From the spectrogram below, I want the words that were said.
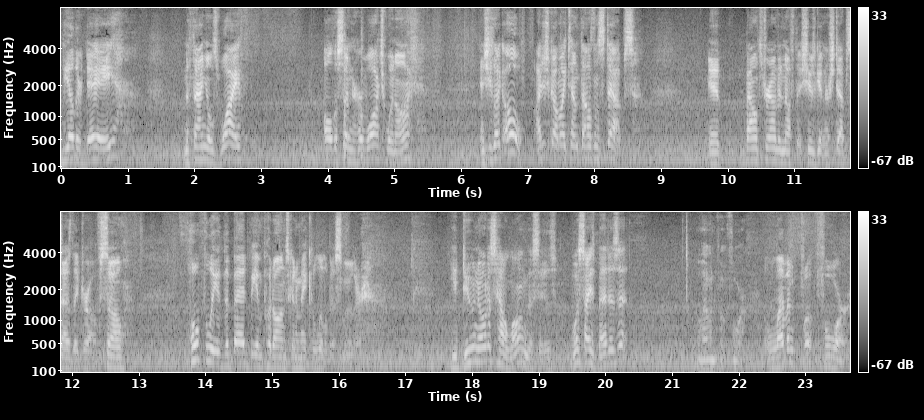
the other day, Nathaniel's wife, all of a sudden her watch went off and she's like, oh, I just got my 10,000 steps. It bounced around enough that she was getting her steps as they drove. So hopefully the bed being put on is gonna make it a little bit smoother. You do notice how long this is. What size bed is it? 11 foot 4. 11 foot 4.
